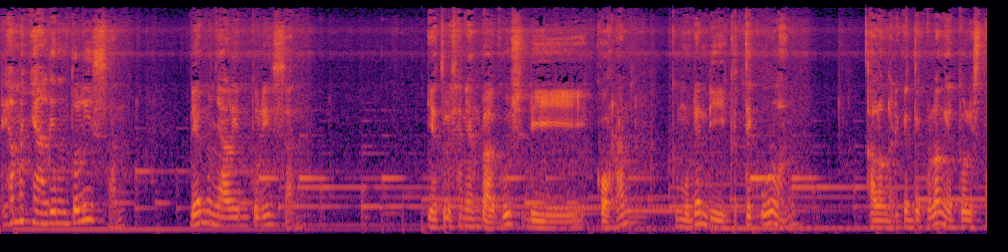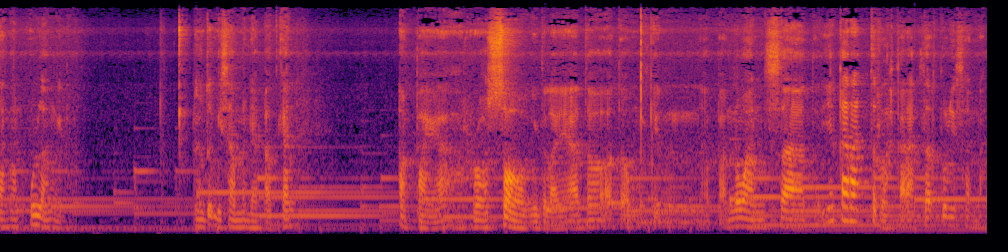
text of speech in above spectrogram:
Dia menyalin tulisan dia menyalin tulisan ya tulisan yang bagus di koran kemudian diketik ulang. Kalau nggak diketik ulang ya tulis tangan ulang gitu. Untuk bisa mendapatkan apa ya rosol gitu lah ya atau atau mungkin apa nuansa atau ya karakter lah karakter tulisan lah.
